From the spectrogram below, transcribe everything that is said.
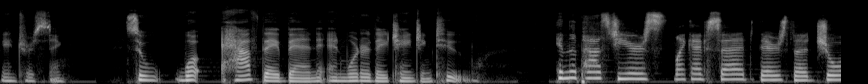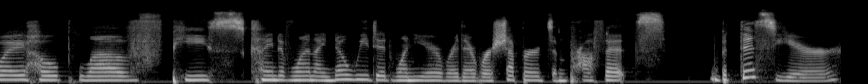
Interesting. So, what have they been and what are they changing to? In the past years, like I've said, there's the joy, hope, love, peace kind of one. I know we did one year where there were shepherds and prophets, but this year,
